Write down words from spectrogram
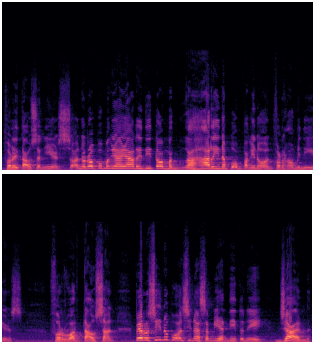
for a thousand years. So ano raw po mangyayari dito? Maghahari na po ang Panginoon. For how many years? For 1,000. Pero sino po ang sinasabihan dito ni John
